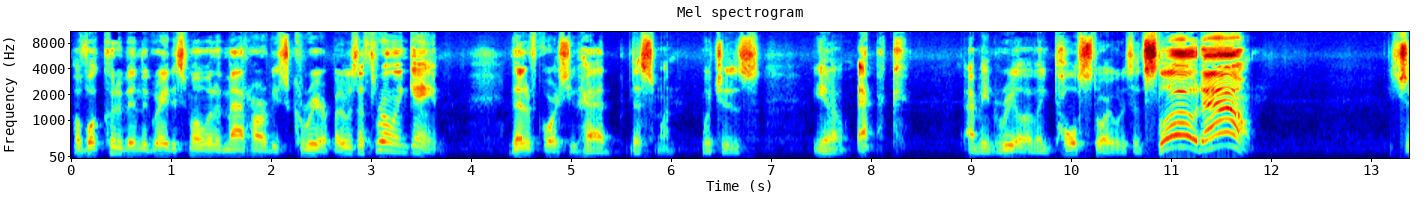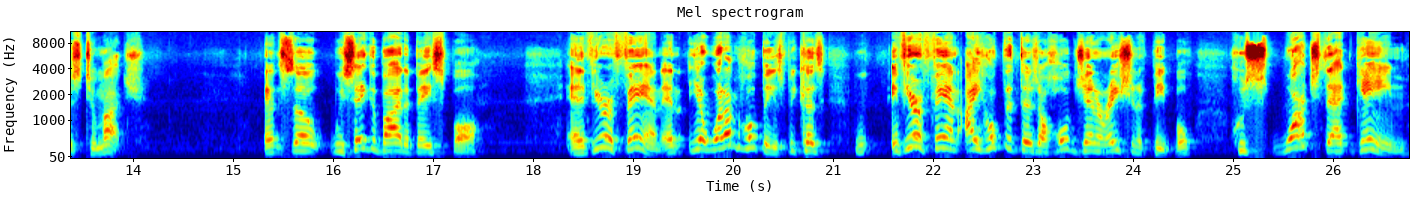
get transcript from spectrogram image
of what could have been the greatest moment of Matt Harvey's career. But it was a thrilling game. Then, of course, you had this one, which is, you know, epic. I mean, real. I mean, Tolstoy would have said, "Slow down." It's just too much. And so we say goodbye to baseball. And if you're a fan, and you know what I'm hoping is because if you're a fan, I hope that there's a whole generation of people who watched that game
